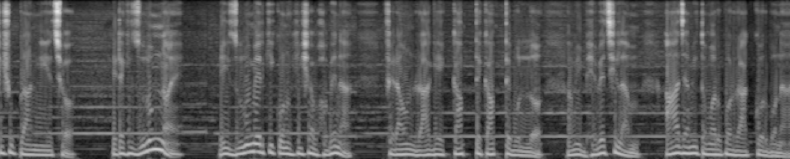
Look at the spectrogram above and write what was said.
শিশু প্রাণ নিয়েছ। এটা কি জুলুম নয়? এই জুলুমের কি কোনো হিসাব হবে না? ফেরাউন রাগে কাঁপতে কাঁপতে বলল, আমি ভেবেছিলাম আজ আমি তোমার উপর রাগ করব না,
